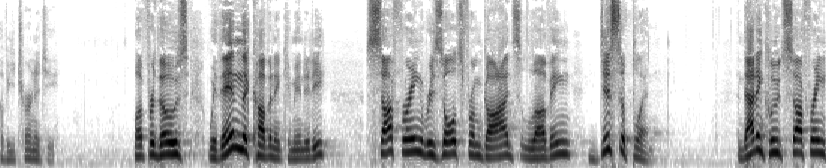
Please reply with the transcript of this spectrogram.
of eternity. But for those within the covenant community, suffering results from God's loving discipline. And that includes suffering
